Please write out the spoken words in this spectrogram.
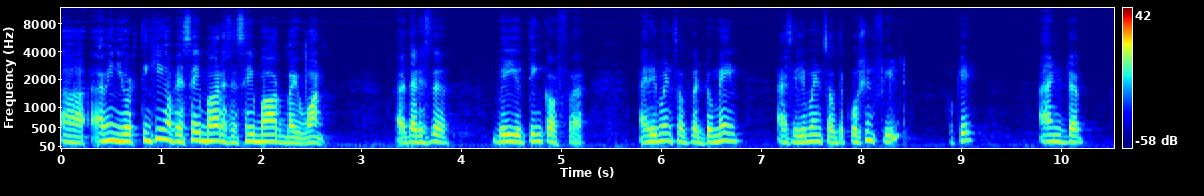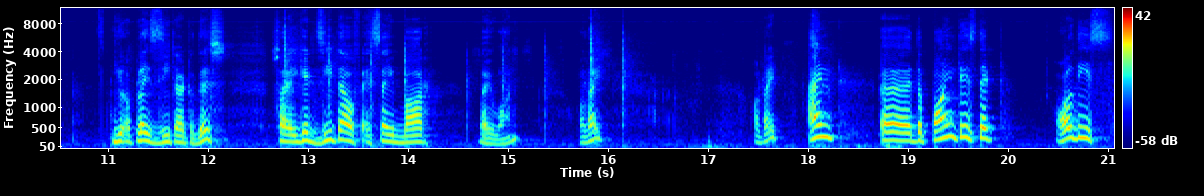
uh, I mean you are thinking of SI bar as SI bar by 1 uh, that is the way you think of uh, elements of the domain as elements of the quotient field okay? And uh, you apply zeta to this. So I will get zeta of SI bar by 1 alright alright and uh, the point is that all these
